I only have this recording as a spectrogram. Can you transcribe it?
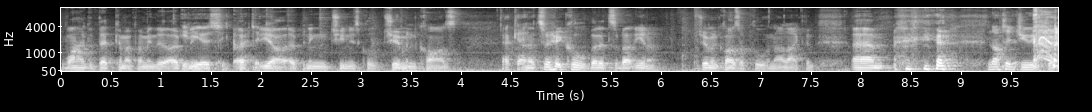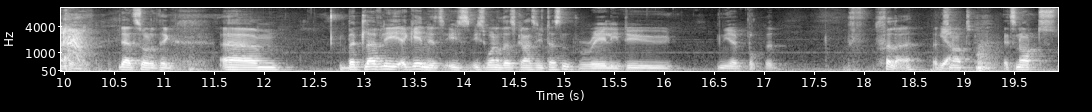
why did that come up? I mean, the opening, op- yeah, opening tune is called German Cars, Okay. and it's very cool. But it's about you know, German cars are cool and I like them. Um, Not a Jewish that sort of thing. Um, but lovely again. Is he's, he's one of those guys who doesn't really do you know book- uh, filler. It's Yeah. not. It's not.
